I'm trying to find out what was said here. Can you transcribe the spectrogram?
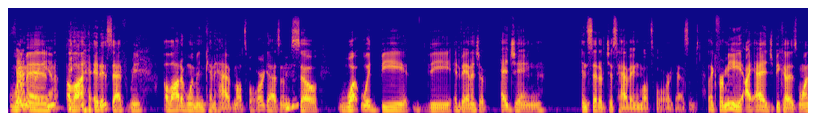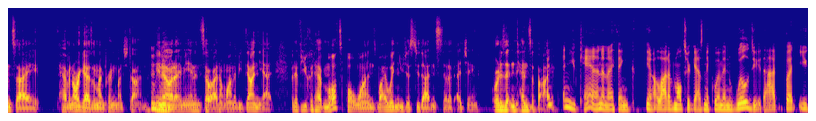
women, a lot, it is sad for me. A lot of women can have multiple orgasms. Mm-hmm. So what would be the advantage of edging instead of just having multiple orgasms? Like for me, I edge because once I have an orgasm, I'm pretty much done. Mm-hmm. You know mm-hmm. what I mean? And so I don't want to be done yet. But if you could have multiple ones, why wouldn't you just do that instead of edging? Or does it intensify? And, and you can, and I think you know a lot of multi-orgasmic women will do that. But you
